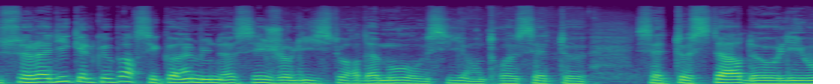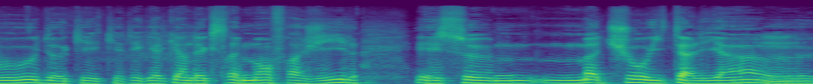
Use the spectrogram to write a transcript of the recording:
cela dit, quelque part, c'est quand même une assez jolie histoire d'amour aussi entre cette, cette star de Hollywood qui, qui était quelqu'un d'extrêmement fragile et ce macho italien. Mm. Euh,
